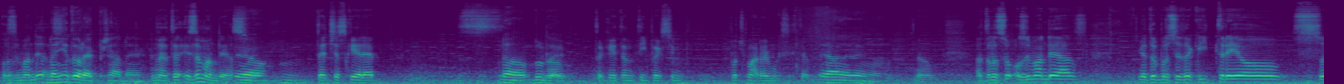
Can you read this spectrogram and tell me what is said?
Ozymandias? Není to rap žádný. Ne, to je Izomandias. Jo. hm. To je český rap. No, blbý. No, taky ten týpek s tím počmárovým ksichtem. Já nevím, no. No. A tohle jsou Ozymandias. Je to prostě takový trio s...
